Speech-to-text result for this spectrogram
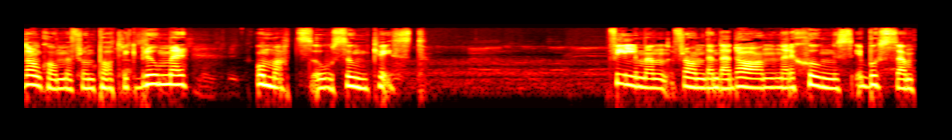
de kommer från Patrik Brummer och Mats O Sundqvist. Filmen från den där dagen när det sjungs i bussen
